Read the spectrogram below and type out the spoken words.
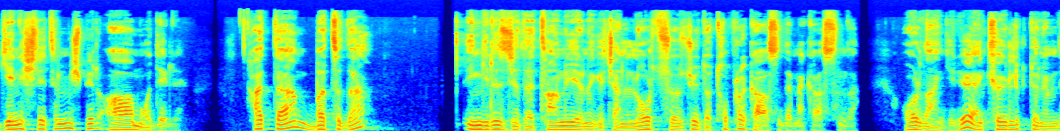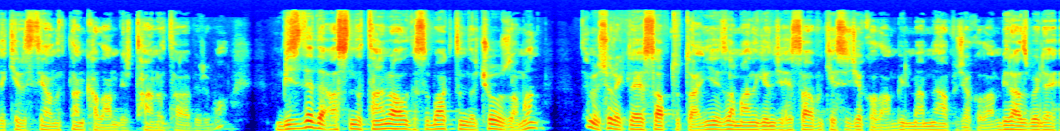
genişletilmiş bir ağ modeli. Hatta batıda İngilizce'de tanrı yerine geçen lord sözcüğü de toprak ağası demek aslında. Oradan geliyor. Yani köylülük dönemindeki Hristiyanlıktan kalan bir tanrı tabiri bu. Bizde de aslında tanrı algısı baktığında çoğu zaman değil mi sürekli hesap tutan, zamanı gelince hesabı kesecek olan, bilmem ne yapacak olan, biraz böyle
